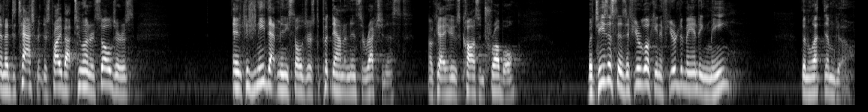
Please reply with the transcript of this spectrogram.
in a detachment, there's probably about 200 soldiers. And because you need that many soldiers to put down an insurrectionist, okay, who's causing trouble. But Jesus says, if you're looking, if you're demanding me, then let them go.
